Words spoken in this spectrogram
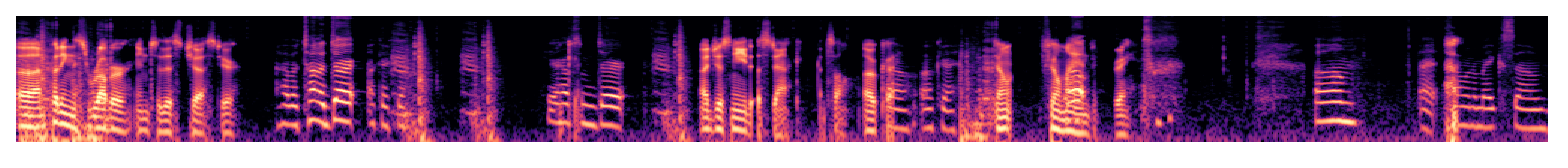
Uh, I'm putting this rubber into this chest here. I have a ton of dirt. Okay, cool. Here, have some dirt. I just need a stack. That's all. Okay. Oh, okay. Don't fill my Well- inventory. Um, alright, I want to make some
